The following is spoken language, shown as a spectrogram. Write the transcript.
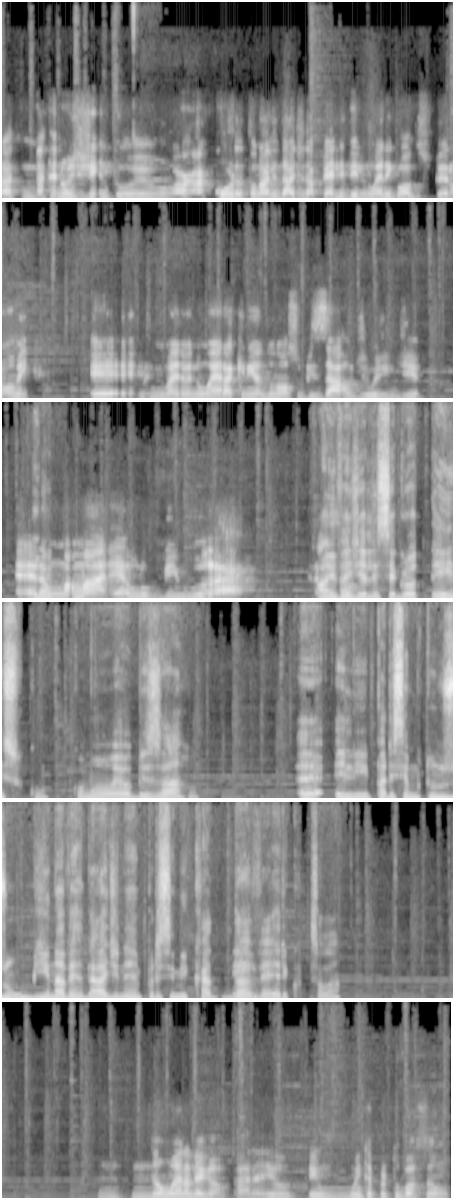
até nojento. Eu- a, a cor, a tonalidade da pele dele não era igual a do super-homem. É, mas não era que nem a do nosso bizarro de hoje em dia. Era um amarelo meio. ah! Ao invés de bizarro. ele ser grotesco, como é o bizarro, é, ele parecia muito um zumbi, na verdade, né? Parecia meio cadavérico, sei lá. Não era legal, cara. Eu tenho muita perturbação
